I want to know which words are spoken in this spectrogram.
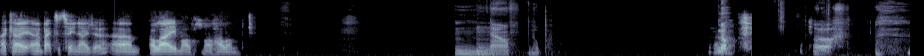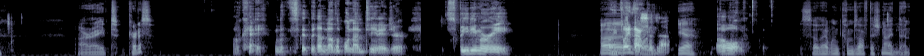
Okay, uh, back to teenager. Um, Olé Mul- Mulholland. Mm, No. Nope. No. Ugh. All right, Curtis. Okay, let's hit another one on teenager. Speedy Marie. Oh, Uh, we played that said one. that. Yeah. Oh, So that one comes off the schneid then.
